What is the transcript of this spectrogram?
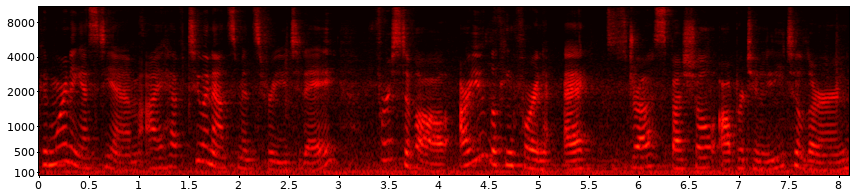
Good morning, STM. I have two announcements for you today. First of all, are you looking for an extra special opportunity to learn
